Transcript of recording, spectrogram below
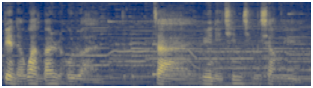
变得万般柔软，在与你倾情相遇。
